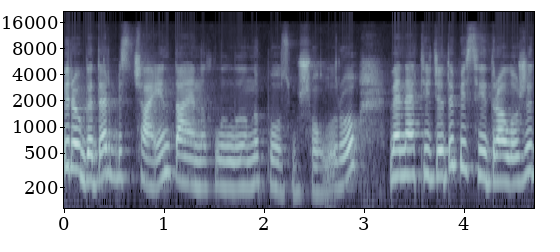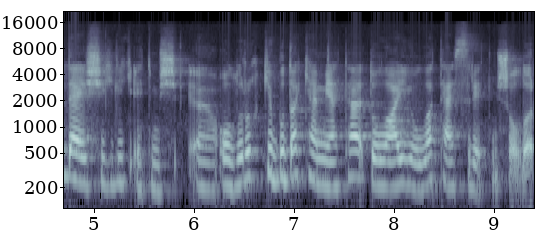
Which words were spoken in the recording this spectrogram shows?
bir o qədər biz çayın dayanıqlı dayanıqlılığını pozmuş oluruq və nəticədə biz hidroloji dəyişiklik etmiş e, oluruq ki, bu da kəmiyyətə dolayı yolla təsir etmiş olur.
